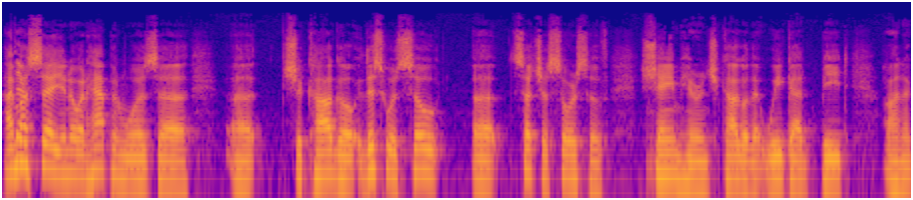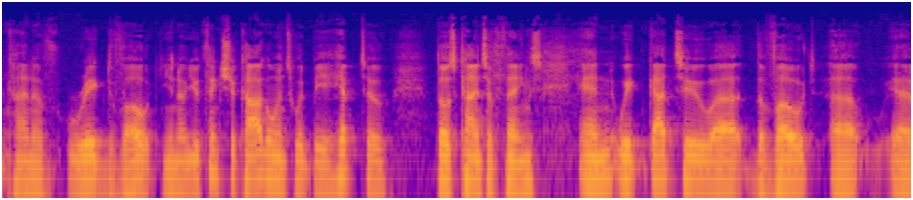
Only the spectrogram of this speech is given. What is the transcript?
I must say, you know what happened was uh, uh, Chicago this was so uh, such a source of shame here in Chicago that we got beat on a kind of rigged vote. You know, you'd think Chicagoans would be hip to those kinds of things, and we got to uh, the vote, uh, uh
